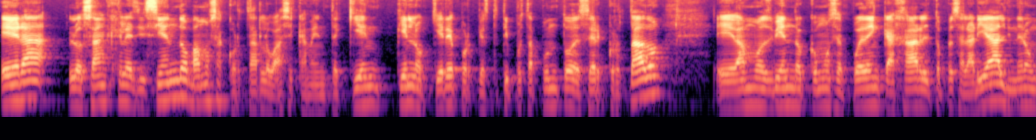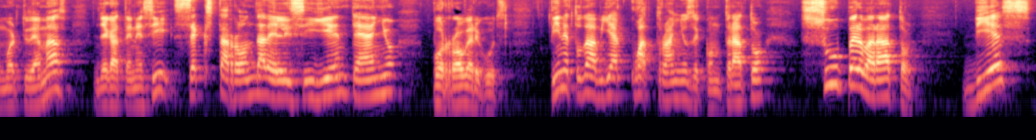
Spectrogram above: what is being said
era Los Ángeles diciendo, vamos a cortarlo básicamente. ¿Quién, quién lo quiere? Porque este tipo está a punto de ser cortado. Eh, vamos viendo cómo se puede encajar el tope salarial, dinero muerto y demás. Llega a Tennessee, sexta ronda del siguiente año por Robert Woods. Tiene todavía cuatro años de contrato, súper barato. 10,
